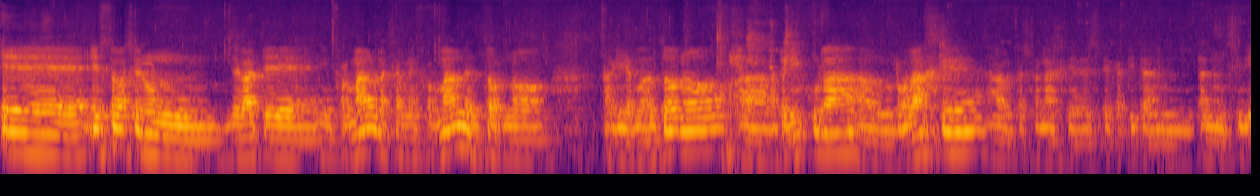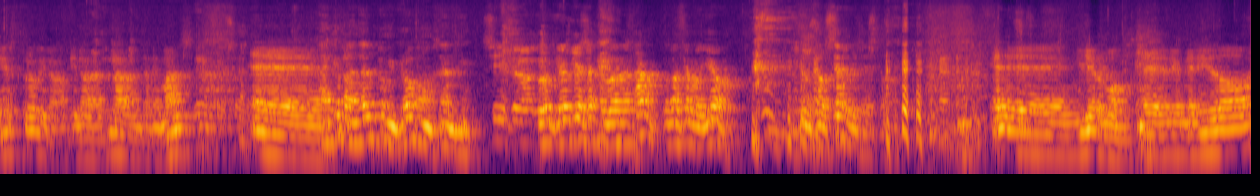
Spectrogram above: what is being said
Esto va a ser un debate informal, una charla informal en torno a Guillermo del Toro, a la película, al rodaje, al personaje de este capitán tan siniestro y, no, y nada, nada andaré más. Eh, Hay que prender tu micrófono, Sergi. Sí, pero lo creo que es, lo, ah, puedo hacerlo yo. Es un service esto. Eh, Guillermo, eh, bienvenido.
